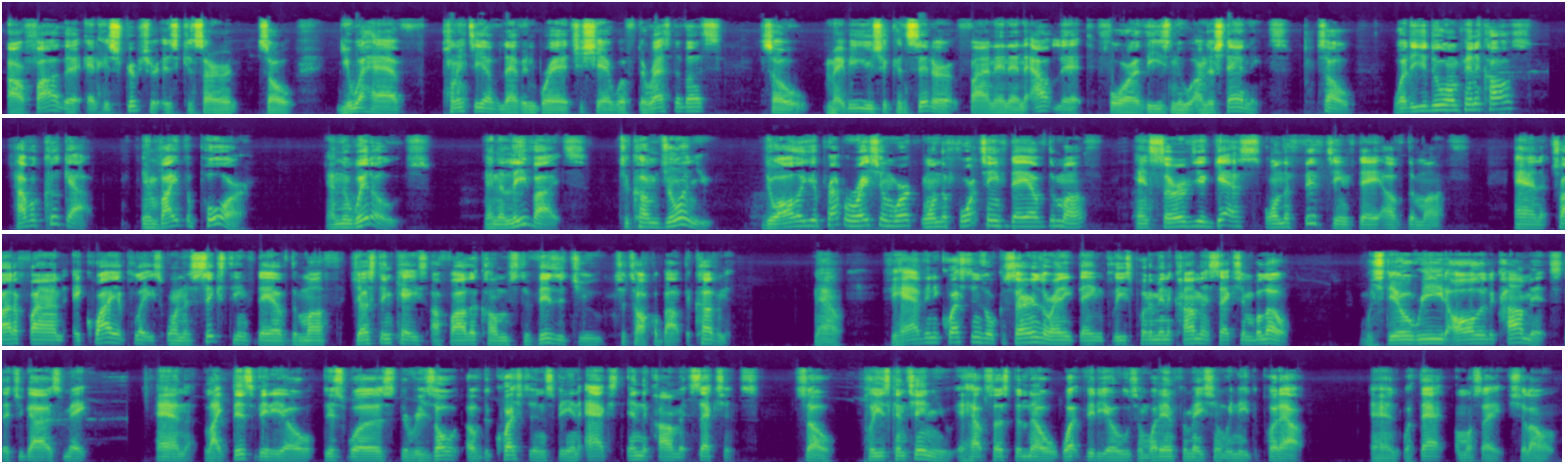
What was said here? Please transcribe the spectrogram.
our Father and His scripture is concerned. So you will have plenty of leavened bread to share with the rest of us. So maybe you should consider finding an outlet for these new understandings. So what do you do on Pentecost? Have a cookout. Invite the poor and the widows and the Levites to come join you. Do all of your preparation work on the 14th day of the month and serve your guests on the 15th day of the month. And try to find a quiet place on the 16th day of the month just in case our Father comes to visit you to talk about the covenant. Now, if you have any questions or concerns or anything, please put them in the comment section below. We still read all of the comments that you guys make. And like this video, this was the result of the questions being asked in the comment sections. So please continue. It helps us to know what videos and what information we need to put out. And with that, I'm going to say shalom.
